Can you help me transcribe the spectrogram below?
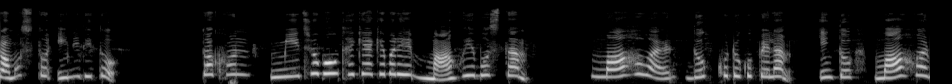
সমস্ত এনে দিত তখন মেজ বউ থেকে একেবারে মা হয়ে বসতাম। মা হওয়ার দুঃখটুকু পেলাম, কিন্তু মা হওয়ার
